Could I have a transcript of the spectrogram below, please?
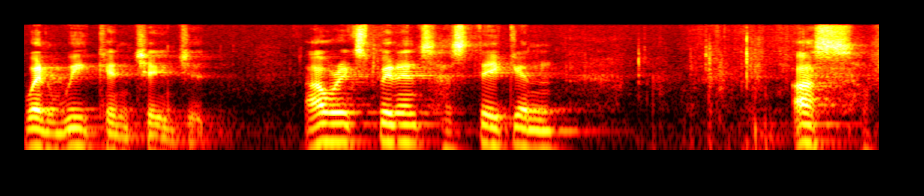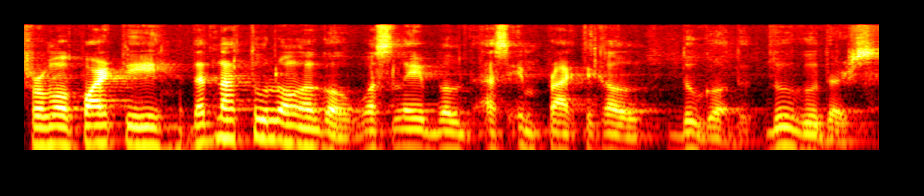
when we can change it? Our experience has taken us from a party that not too long ago was labeled as impractical do-gooders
